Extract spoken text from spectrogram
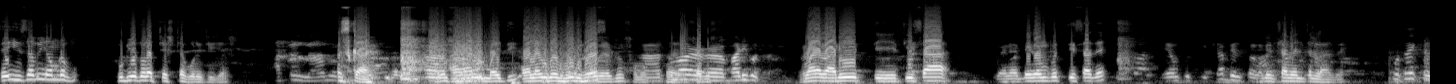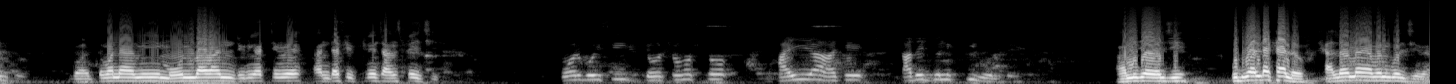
সেই হিসাবেই আমরা ফুটিয়ে তোলার চেষ্টা করেছি জাস্ট নমস্কার। আমার হ্যাঁ, বাড়ি তিসা মানে বেগমপুর তিসাতে। বিরামপুর তিশা বেলতলা। বেলতলাতে কোথায় খেলছো বর্তমানে আমি মোহনবাগান জুনিয়র টিমে আন্ডার ফিফটিনে চান্স পেয়েছি। তোমার বয়সী যে সমস্ত ভাইরা আছে তাদের জন্য কি বলবে? আমি যা বলছি ফুটবলটা খেলো। খেলো না এমন বলছি না।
